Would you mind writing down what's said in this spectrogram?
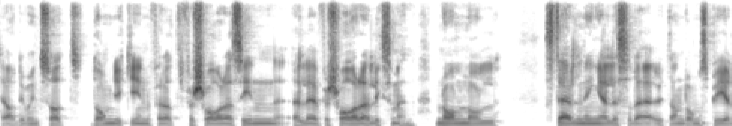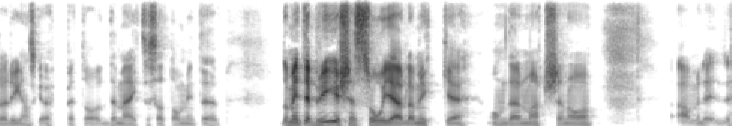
ja, det var inte så att de gick in för att försvara sin, eller försvara liksom en 0-0 ställning eller sådär, utan de spelade ganska öppet och det märktes att de inte, de inte bryr sig så jävla mycket om den matchen. Och ja, men det,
